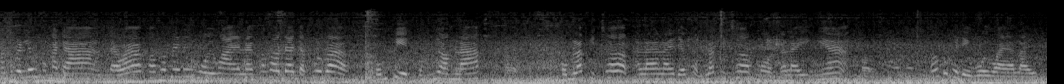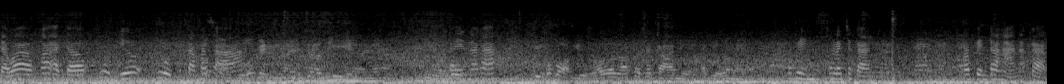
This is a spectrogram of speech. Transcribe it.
มันเป็นเรื่องธรรมดา แต่ว่าเขาก็ไม่ได้โวยวายอะไรเขาก็ได้แต่พูดว่าผมผิดผมยอมรับ ผมรับผิดชอบอะไรอะไรเดี๋ยวผมรับผิดชอบหมดอะไรอย่างเงี้ยเขาก็ไม่ได้โวยวายอะไร แต่ว่าก็อาจจะพูดเยอะพูดตามภาษาถือว่าเป็นนายเจ้าหน้าที่อะไรนะอะไรนะคะที่เขาบอกอยู่เขารับราชการอยู่นะครับหรือว่าไงครับเขาเป็นข้าราชการเขาเป็นทหารอากาศ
